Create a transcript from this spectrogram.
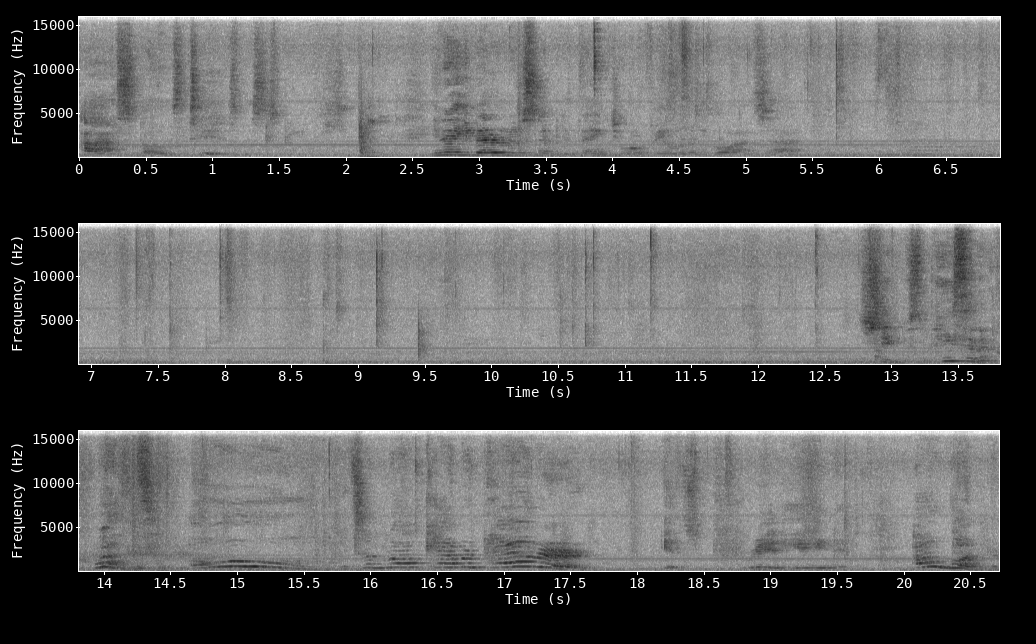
I suppose it is, Mrs. Peters. You know, you better loosen up your things. You won't feel it when you go outside. She was piecing a quilt. Oh, it's a log cabin pattern. It's pretty, ain't it? I wonder,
